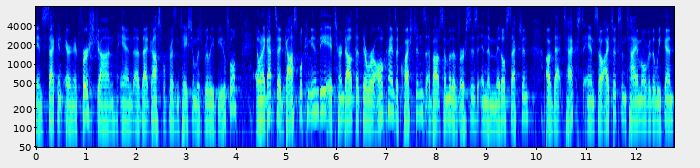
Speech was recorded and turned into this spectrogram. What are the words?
in second or in First John, and uh, that gospel presentation was really beautiful. And when I got to gospel community, it turned out that there were all kinds of questions about some of the verses in the middle section of that text. And so I took some time over the weekend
